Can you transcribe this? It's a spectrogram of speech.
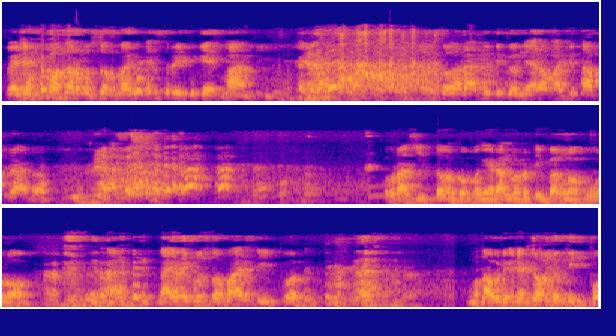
Beda motor musuh banget sering guys mati. Kalau nanti digonjak masih tabrak dong. Ora situ engko pangeran mempertimbangno kula. Nah, yang Mustafa tipu. Mau tahu dia nedok yo tipu.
